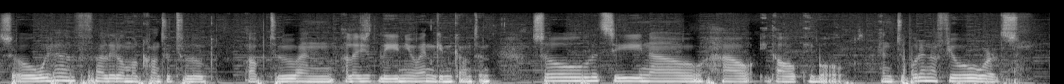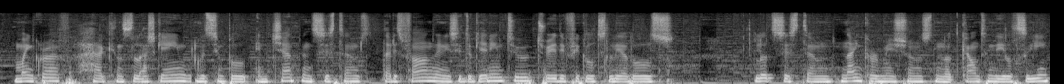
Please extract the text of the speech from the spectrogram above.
So we have a little more content to look up to and allegedly new endgame content. So let's see now how it all evolves. And to put in a few words, Minecraft hack and slash game with simple enchantment systems that is fun and easy to get into, 3 difficulty levels, loot system, 9 core missions, not counting DLC,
